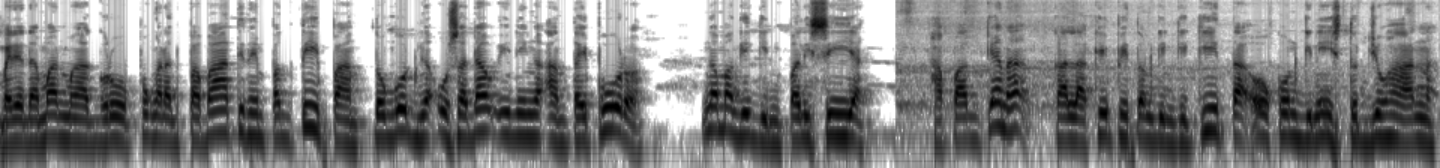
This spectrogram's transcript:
May na naman mga grupo nga nagpabati ng pagtipa tungod nga usa daw ini nga antay-puro nga magiging palisiya. Hapag ka na, kalakip itong gingkikita o kung giniistudyohan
